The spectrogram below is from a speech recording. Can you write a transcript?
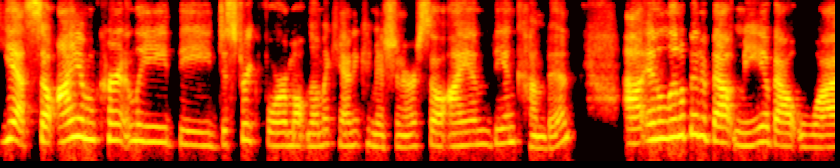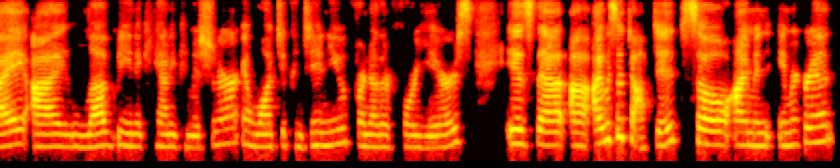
Yes, so I am currently the District 4 Multnomah County Commissioner, so I am the incumbent. Uh, and a little bit about me, about why I love being a county commissioner and want to continue for another four years, is that uh, I was adopted, so I'm an immigrant,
